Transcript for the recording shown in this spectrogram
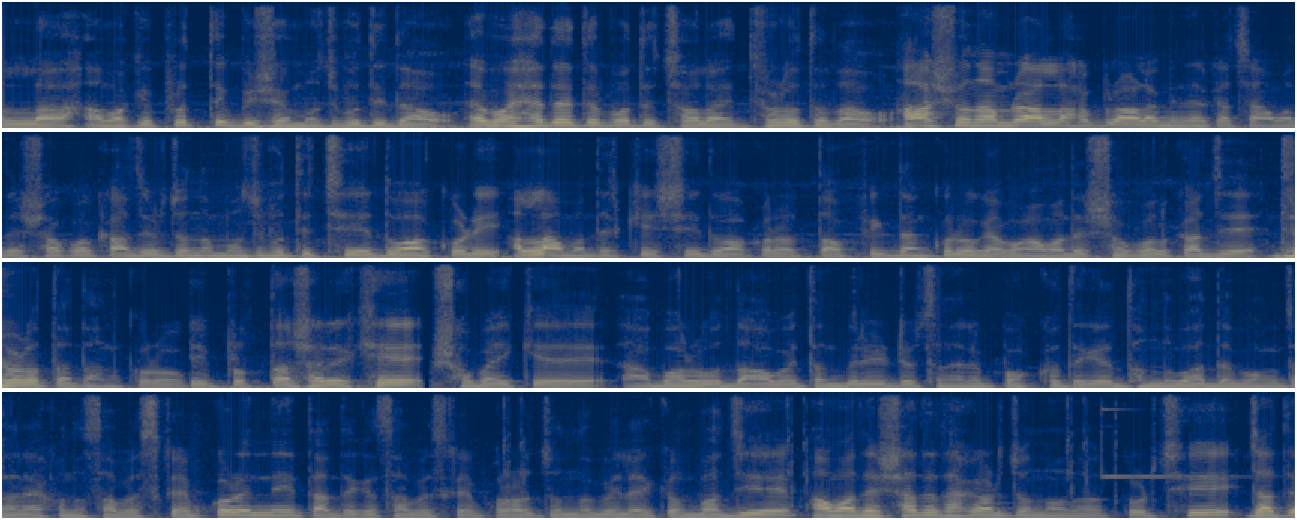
আল্লাহ, আমাকে প্রত্যেক বিষয়ে মজবুতি দাও এবং হেদায়েতের পথে চলায় দৃঢ়তা দাও। আসুন আমরা আল্লাহ রাব্বুল আলামিনের কাছে আমাদের সকল কাজের জন্য মজবুতি চেয়ে দোয়া করি। আল্লাহ আমাদেরকে সেই দোয়া করার তৌফিক দান করুক এবং আমাদের সকল কাজে দৃঢ়তা দান করুক। এই প্রত্যাশা রেখে সবাইকে আবারও দাওয়াই তানবির ইউটিউব চ্যানেলের পক্ষ থেকে ধন্যবাদ এবং যারা এখনও সাবস্ক্রাইব করেননি, তাদেরকে সাবস্ক্রাইব করার জন্য বেল আইকন বাজিয়ে আমাদের সাথে থাকার জন্য অনুরোধ করছি, যাতে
